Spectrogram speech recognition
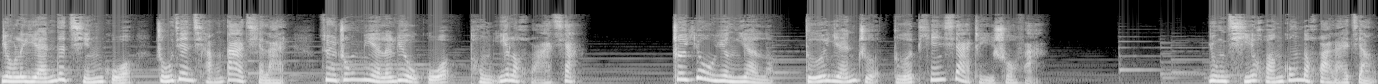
有了盐的秦国逐渐强大起来，最终灭了六国，统一了华夏。这又应验了“得盐者得天下”这一说法。用齐桓公的话来讲，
